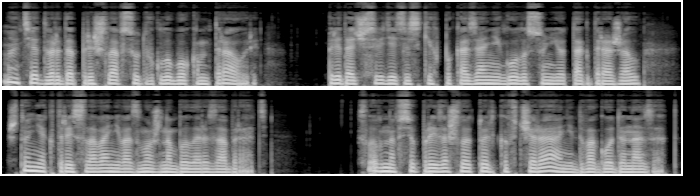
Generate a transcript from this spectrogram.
Мать Эдварда пришла в суд в глубоком трауре. При даче свидетельских показаний голос у нее так дрожал, что некоторые слова невозможно было разобрать. Словно все произошло только вчера, а не два года назад.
